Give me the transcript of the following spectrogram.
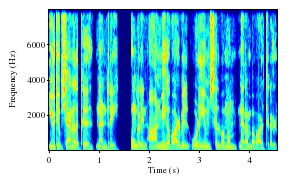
YouTube சேனலுக்கு நன்றி. உங்களின் ஆன்மீக வாழ்வில் ஒளியும் செல்வமும் நிரம்ப வாழ்த்துகள்.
